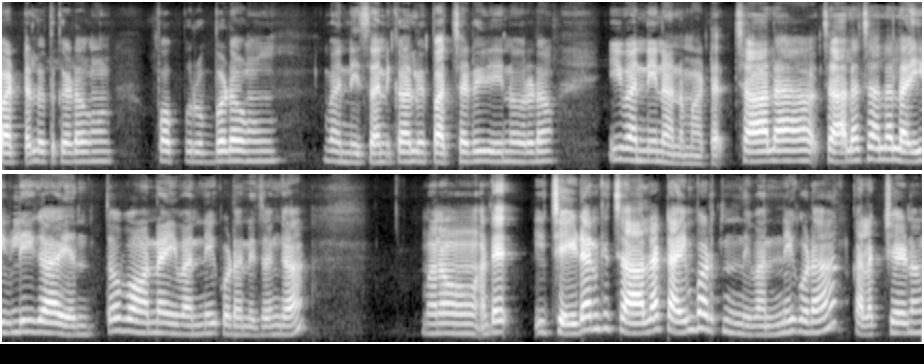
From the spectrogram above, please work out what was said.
బట్టలు ఉతకడం పప్పు రుబ్బడం ఇవన్నీ శనికాలు పచ్చడి నూరడం ఇవన్నీ అన్నమాట చాలా చాలా చాలా లైవ్లీగా ఎంతో బాగున్నాయి ఇవన్నీ కూడా నిజంగా. మనం అంటే ఇది చేయడానికి చాలా టైం పడుతుంది. ఇవన్నీ కూడా కలెక్ట్ చేయడం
